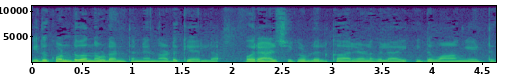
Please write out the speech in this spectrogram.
ഇത് കൊണ്ടുവന്ന ഉടൻ തന്നെ നടുകയല്ല. ഒരാഴ്ചയ്ക്കുള്ളിൽ കാലയളവിലായി ഇത് വാങ്ങിയിട്ട്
